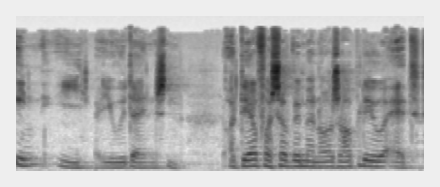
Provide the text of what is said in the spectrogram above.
ind i, i uddannelsen. Og derfor så vil man også opleve, at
